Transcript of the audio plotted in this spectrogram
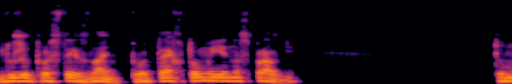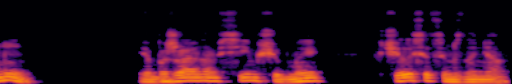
дуже простих знань про те, хто ми є насправді. Тому я бажаю нам всім, щоб ми вчилися цим знанням,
